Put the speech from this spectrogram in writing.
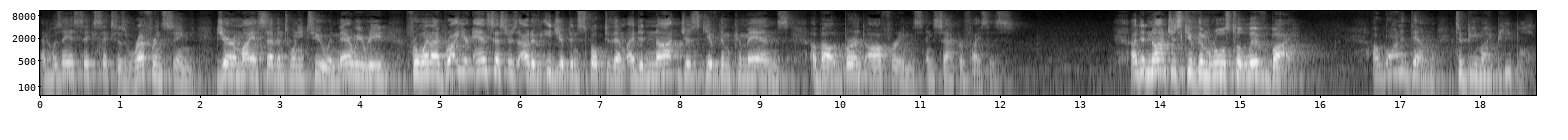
And Hosea 6 6 is referencing Jeremiah seven twenty two, And there we read, For when I brought your ancestors out of Egypt and spoke to them, I did not just give them commands about burnt offerings and sacrifices. I did not just give them rules to live by. I wanted them to be my people.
